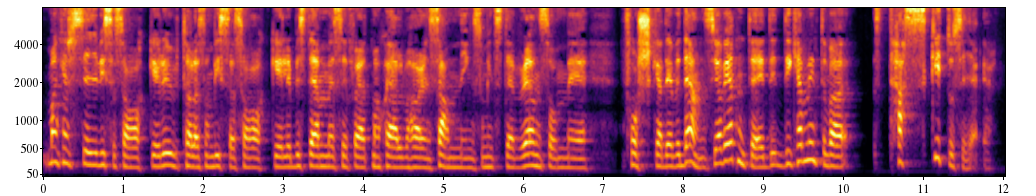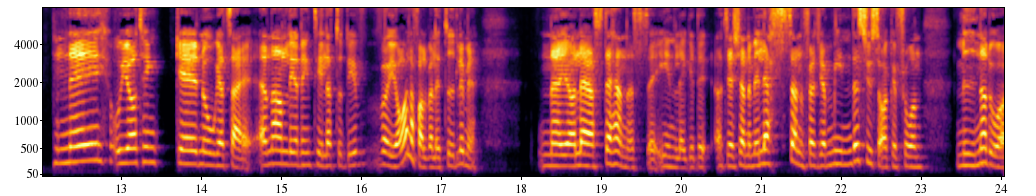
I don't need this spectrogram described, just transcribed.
man kanske säger vissa saker eller uttalar sig om vissa saker eller bestämmer sig för att man själv har en sanning som inte stämmer överens om med forskad evidens. Jag vet inte, det, det, kan väl inte vara taskigt att säga det? Nej, och jag tänker nog att så här, en anledning till att, och det var jag i alla fall väldigt tydlig med, när jag läste hennes eh, inlägg, att jag kände mig ledsen för att jag mindes ju saker från mina då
